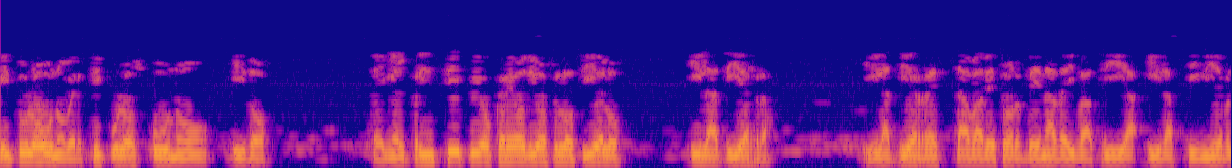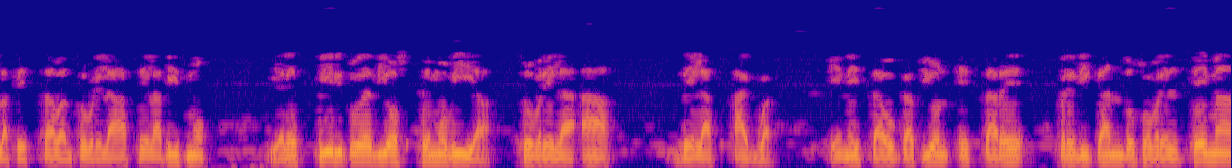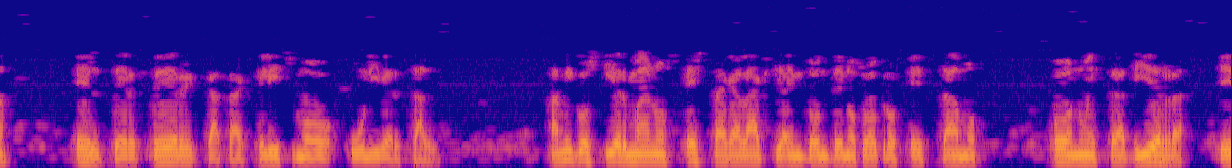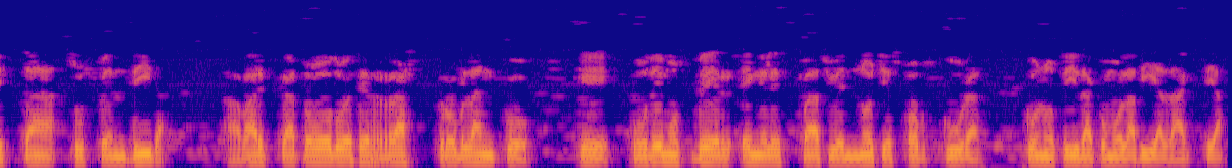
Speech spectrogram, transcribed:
Capítulo 1 versículos 1 y 2. En el principio creó Dios los cielos y la tierra. Y la tierra estaba desordenada y vacía, y las tinieblas estaban sobre la haz del abismo, y el Espíritu de Dios se movía sobre la haz de las aguas. En esta ocasión estaré predicando sobre el tema el tercer cataclismo universal. Amigos y hermanos, esta galaxia en donde nosotros estamos, o nuestra Tierra, está suspendida, abarca todo ese rastro blanco que podemos ver en el espacio en noches obscuras, conocida como la Vía Láctea.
